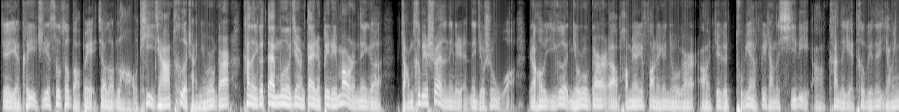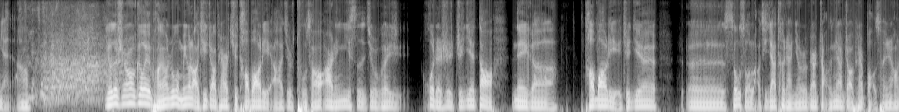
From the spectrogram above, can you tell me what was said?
这也可以直接搜索宝贝，叫做老 T 家特产牛肉干，看到一个戴墨镜、戴着贝雷帽的那个。长得特别帅的那个人，那就是我。然后一个牛肉干啊，旁边又放了一个牛肉干啊，这个图片非常的犀利啊，看的也特别的养眼啊。有的时候，各位朋友如果没有老 T 照片，去淘宝里啊，就是吐槽二零一四，就是可以，或者是直接到那个淘宝里直接呃搜索老 T 家特产牛肉干，找的那张照片保存，然后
